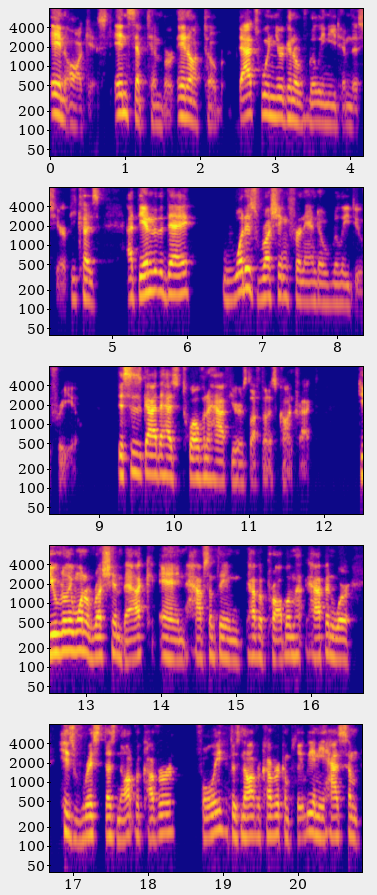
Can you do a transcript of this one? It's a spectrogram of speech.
in August, in September, in October. That's when you're going to really need him this year because at the end of the day, what does rushing Fernando really do for you? This is a guy that has 12 and a half years left on his contract do you really want to rush him back and have something have a problem happen where his wrist does not recover fully, does not recover completely, and he has some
